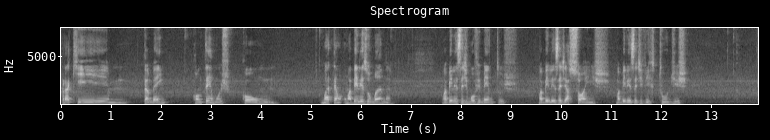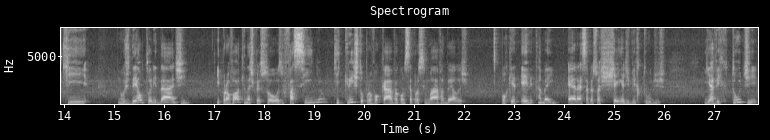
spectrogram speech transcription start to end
para que hum, também contemos com uma, até uma beleza humana, uma beleza de movimentos, uma beleza de ações, uma beleza de virtudes que nos dê autoridade e provoque nas pessoas o fascínio que Cristo provocava quando se aproximava delas. Porque ele também era essa pessoa cheia de virtudes. E a virtude,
